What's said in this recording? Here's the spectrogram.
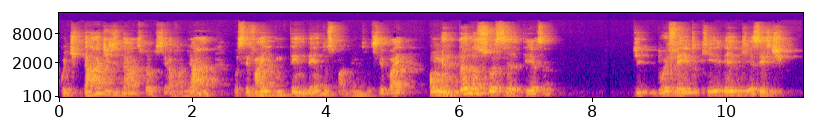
quantidade de dados para você avaliar, você vai entendendo os padrões, você vai aumentando a sua certeza de, do efeito que, que existe.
